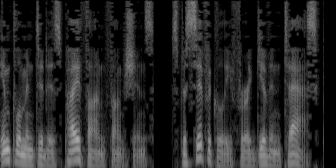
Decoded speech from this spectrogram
implemented as Python functions, specifically for a given task.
